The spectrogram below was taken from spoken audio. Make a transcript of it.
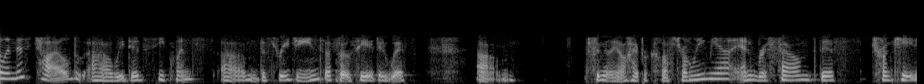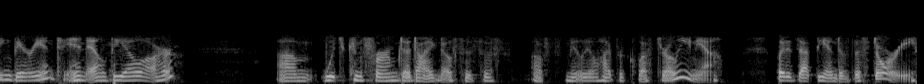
So in this child, uh, we did sequence um, the three genes associated with um, familial hypercholesterolemia and we found this truncating variant in LDLR, um, which confirmed a diagnosis of, of familial hypercholesterolemia. But it's at the end of the story.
